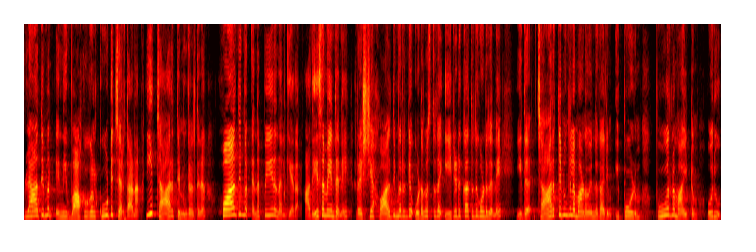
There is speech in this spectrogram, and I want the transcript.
വ്ലാദിമിർ എന്നീ വാക്കുകൾ കൂട്ടിച്ചേർത്താണ്. ഈ ചാരത്തിമിംഗലത്തിന് ഹ്വാൽദിമിർ എന്ന പേര് നൽകിയത്. അതേസമയം തന്നെ റഷ്യ ഹ്വാൽദിമിറിന്റെ ഉടമസ്ഥത ഏറ്റെടുക്കാത്തത് കൊണ്ട് തന്നെ ഇത് ചാരത്യമംഗലമാണോ എന്ന കാര്യം ഇപ്പോഴും പൂർണമായിട്ടും ഒരു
